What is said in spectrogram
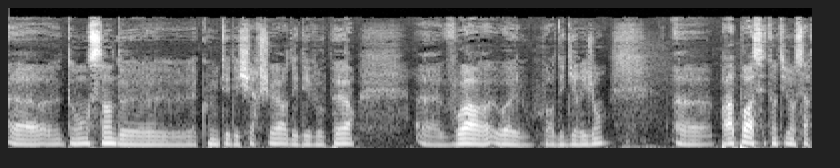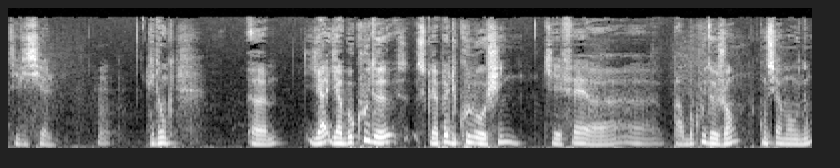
euh, dans le sein de la communauté des chercheurs, des développeurs, euh, voire, voire des dirigeants, euh, par rapport à cette intelligence artificielle. Hmm. Et donc, il y a, y, a, beaucoup de ce qu'on appelle du cool washing qui est fait par beaucoup de gens, consciemment ou non,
